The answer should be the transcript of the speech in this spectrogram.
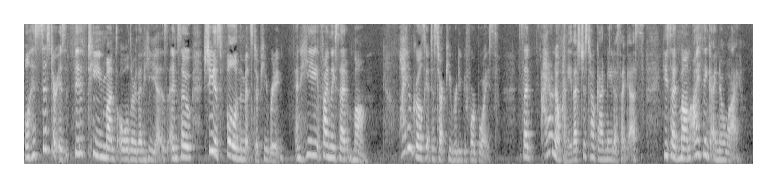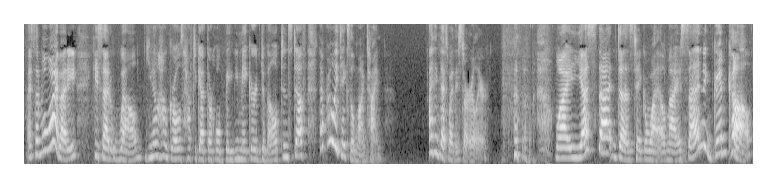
Well, his sister is 15 months older than he is, and so she is full in the midst of puberty. And he finally said, Mom, why do girls get to start puberty before boys? I said, I don't know, honey. That's just how God made us, I guess. He said, Mom, I think I know why. I said, Well, why, buddy? He said, Well, you know how girls have to get their whole baby maker developed and stuff? That probably takes a long time. I think that's why they start earlier. why, yes, that does take a while, my son. Good call.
